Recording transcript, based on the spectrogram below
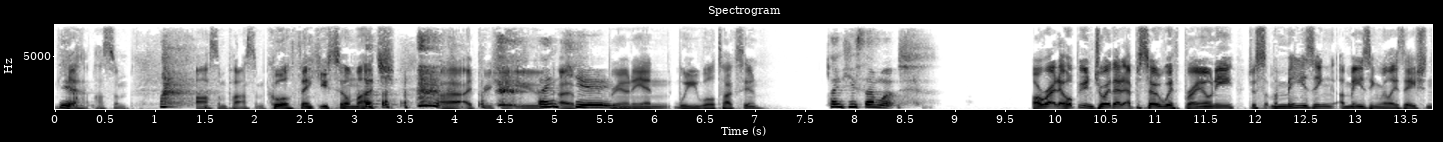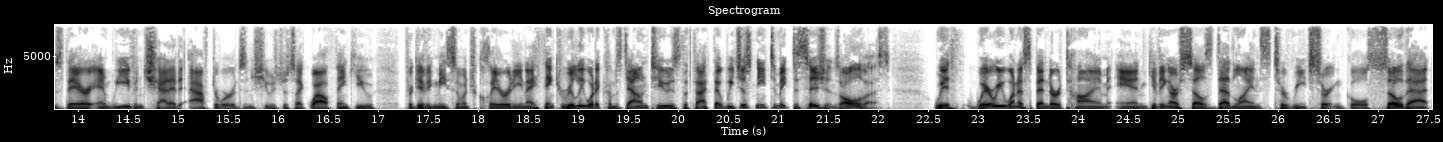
yeah. awesome. Awesome possum. Cool. Thank you so much. uh, I appreciate you, Thank uh, you. Bryony, and we will talk soon. Thank you so much. All right, I hope you enjoyed that episode with Bryony. Just some amazing, amazing realizations there. And we even chatted afterwards, and she was just like, wow, thank you for giving me so much clarity. And I think really what it comes down to is the fact that we just need to make decisions, all of us, with where we want to spend our time and giving ourselves deadlines to reach certain goals so that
